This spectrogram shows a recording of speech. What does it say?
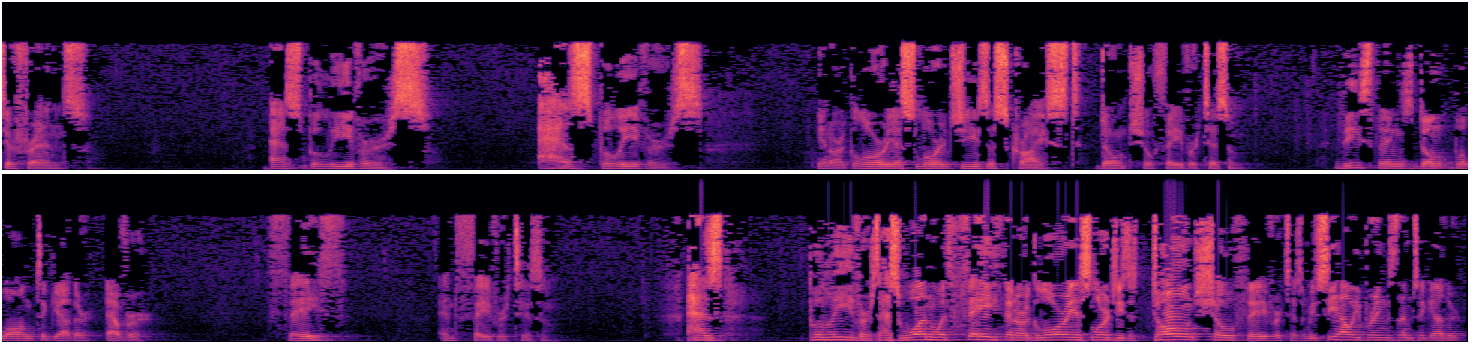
Dear friends, as believers, as believers, in our glorious Lord Jesus Christ, don't show favoritism. These things don't belong together ever. Faith and favoritism. As believers, as one with faith in our glorious Lord Jesus, don't show favoritism. You see how he brings them together?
